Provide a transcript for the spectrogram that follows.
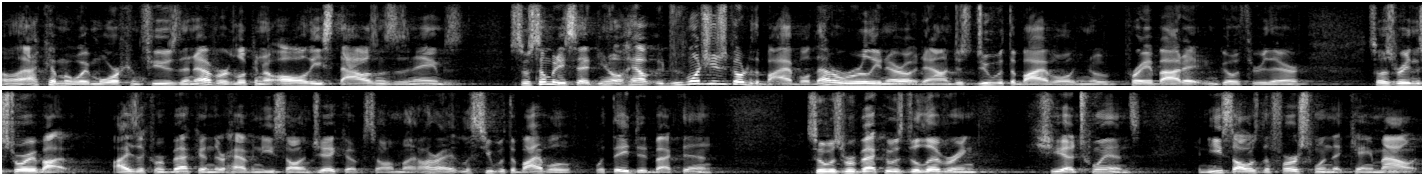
Oh, I come away more confused than ever looking at all these thousands of names. So somebody said, you know, help, why don't you just go to the Bible? That'll really narrow it down. Just do with the Bible. You know, pray about it and go through there. So I was reading the story about Isaac and Rebekah, and they're having Esau and Jacob. So I'm like, all right, let's see what the Bible, what they did back then. So as Rebekah was delivering, she had twins, and Esau was the first one that came out,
